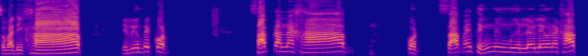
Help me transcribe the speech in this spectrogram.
สวัสดีครับ อย่าลืมไปกดซับกันนะครับ กดซับให้ถึง 1 0,000 เร็วๆนะครับ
